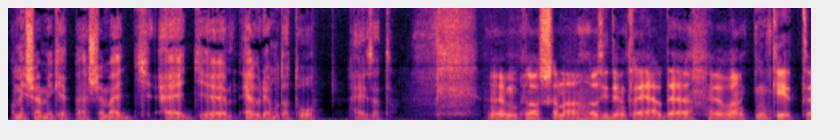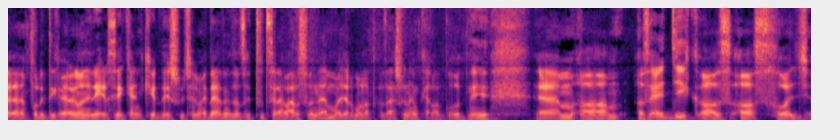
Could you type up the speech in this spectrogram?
ami semmiképpen sem egy, egy előremutató helyzet. Lassan az időnk lejár, de van két politikai nagyon érzékeny kérdés, úgyhogy majd eldöntöd, hogy tudsz rá válaszolni, nem magyar vonatkozású, nem kell aggódni. Az egyik az az, hogy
